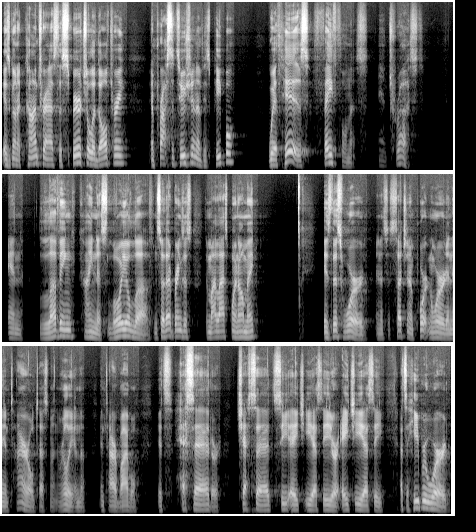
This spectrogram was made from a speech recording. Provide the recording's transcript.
is going to contrast the spiritual adultery and prostitution of his people with his faithfulness and trust and loving kindness, loyal love. And so that brings us to my last point I'll make is this word, and it's such an important word in the entire Old Testament, and really in the entire Bible. It's Hesed or Chesed, C H E S E or H E S E. That's a Hebrew word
